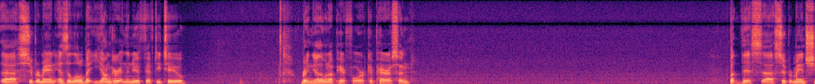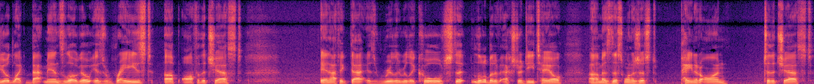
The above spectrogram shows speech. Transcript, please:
uh, Superman is a little bit younger in the new 52. Bring the other one up here for comparison. But this uh, Superman shield, like Batman's logo, is raised up off of the chest. And I think that is really, really cool. Just a little bit of extra detail, um, as this one is just painted on to the chest.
